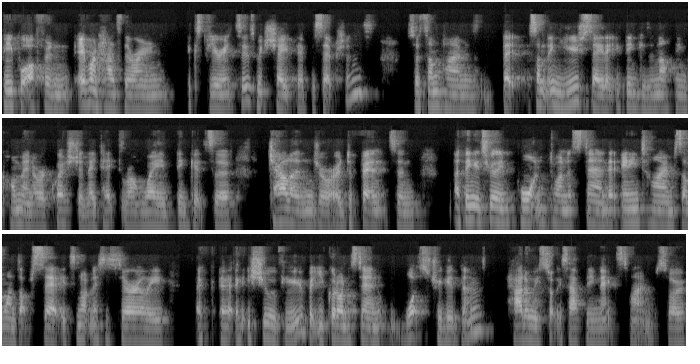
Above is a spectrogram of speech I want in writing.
people often, everyone has their own experiences which shape their perceptions. So sometimes that something you say that you think is a nothing comment or a question, they take the wrong way and think it's a challenge or a defense. And I think it's really important to understand that anytime someone's upset, it's not necessarily a, a issue of you, but you've got to understand what's triggered them. How do we stop this happening next time? So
